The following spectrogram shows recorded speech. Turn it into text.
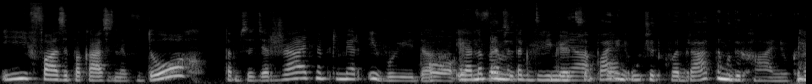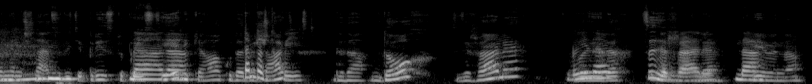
И фазы показаны. Вдох, там задержать, например, и выдох. О, и оно прямо так двигается. Меня парень учит квадратному дыханию, когда у меня начинаются вот эти приступы истерики, а куда Там бежать? Да-да. Вдох, задержали, Выдох, задержали. Да. Именно.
